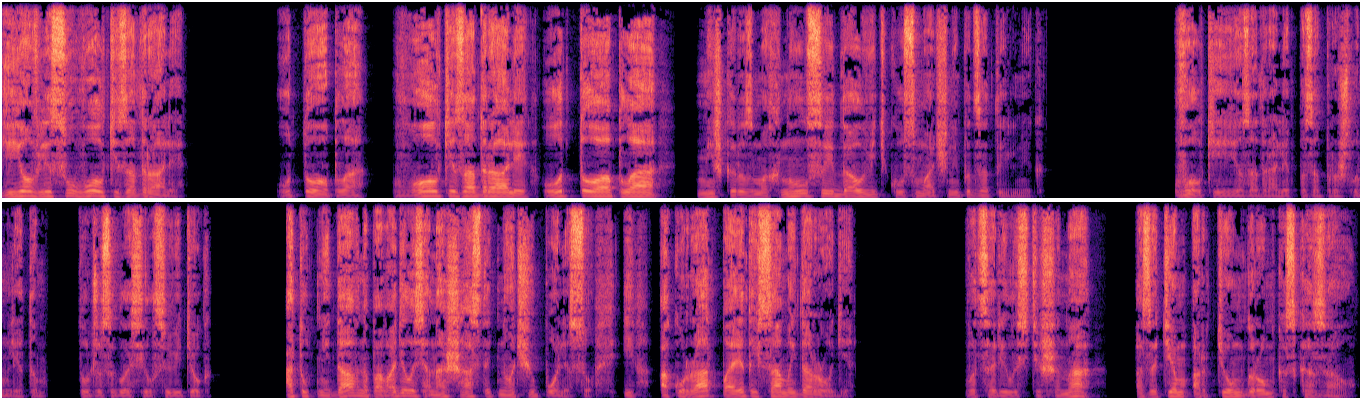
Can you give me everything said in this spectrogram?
«Ее в лесу волки задрали». «Утопла», «Волки задрали! Утопла!» Мишка размахнулся и дал Витьку смачный подзатыльник. «Волки ее задрали позапрошлым летом», — тут же согласился Витек. «А тут недавно повадилась она шастать ночью по лесу, и аккурат по этой самой дороге». Воцарилась тишина, а затем Артем громко сказал.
